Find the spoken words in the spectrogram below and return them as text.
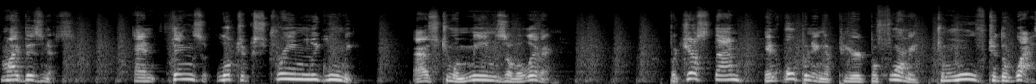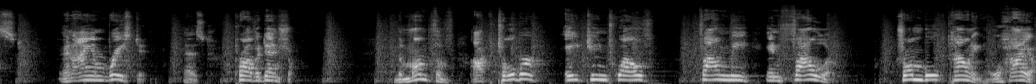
my business, and things looked extremely gloomy as to a means of a living. But just then, an opening appeared before me to move to the west, and I embraced it as providential. The month of October 1812 found me in Fowler, Trumbull County, Ohio,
